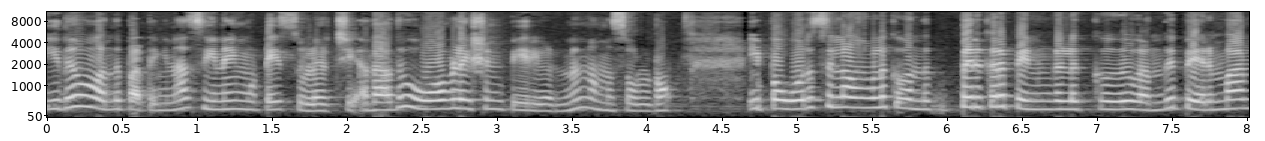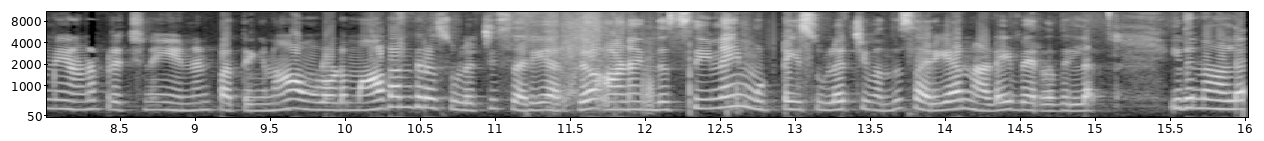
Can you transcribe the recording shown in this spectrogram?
இதுவும் வந்து பார்த்திங்கன்னா சினை முட்டை சுழற்சி அதாவது ஓவலேஷன் பீரியட்னு நம்ம சொல்கிறோம் இப்போ ஒரு சிலவங்களுக்கு வந்து இப்போ இருக்கிற பெண்களுக்கு வந்து பெரும்பான்மையான பிரச்சனை என்னன்னு பார்த்தீங்கன்னா அவங்களோட மாதாந்திர சுழற்சி சரியாக இருக்குது ஆனால் இந்த சினை முட்டை சுழற்சி வந்து சரியாக நடைபெறதில்லை இதனால்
